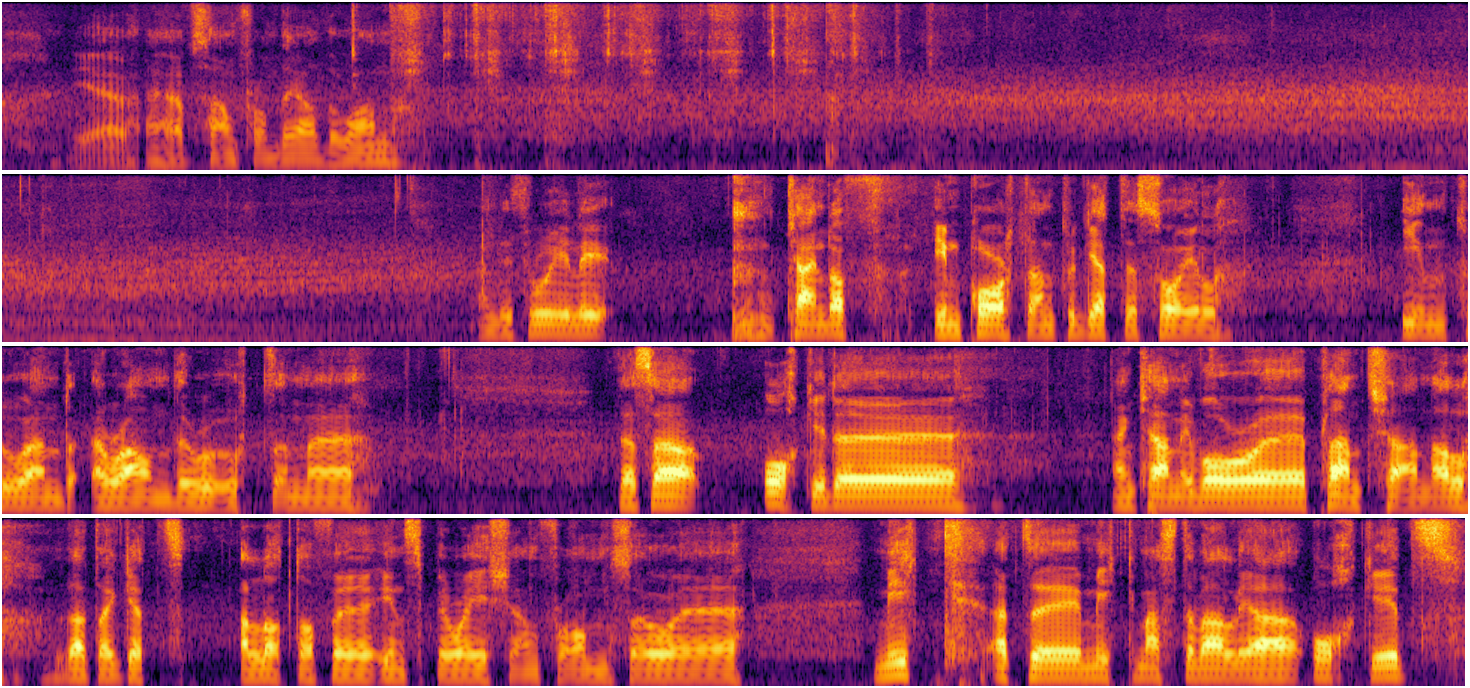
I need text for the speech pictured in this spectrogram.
yeah I have some from the other one. And it's really kind of important to get the soil into and around the root. And uh, there's a orchid uh, and carnivore uh, plant channel that I get a lot of uh, inspiration from. So uh, Mick at uh, Mick Masdevallia Orchids,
